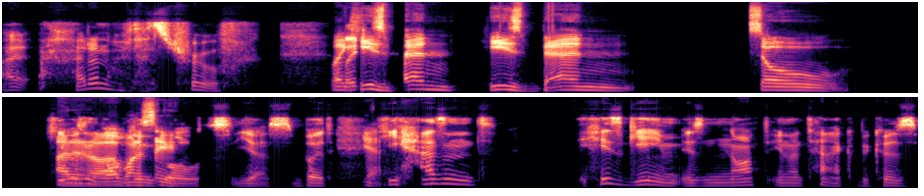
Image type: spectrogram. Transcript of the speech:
I I don't know if that's true. Like, like he's been he's been so he was know, involved in say, goals, yes, but yeah. he hasn't. His game is not in attack because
